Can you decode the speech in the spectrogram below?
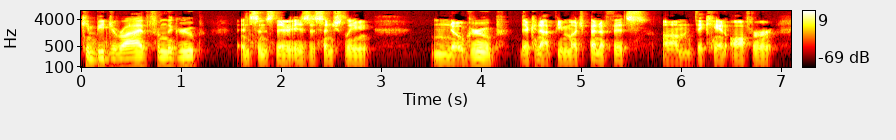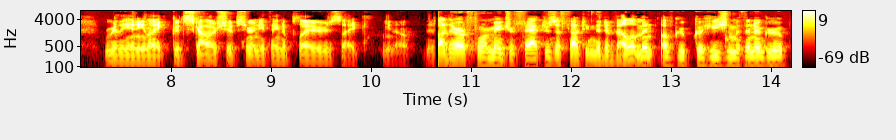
can be derived from the group, and since there is essentially no group, there cannot be much benefits. Um, they can't offer really any like good scholarships or anything to players. Like you know, uh, there are four major factors affecting the development of group cohesion within a group.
